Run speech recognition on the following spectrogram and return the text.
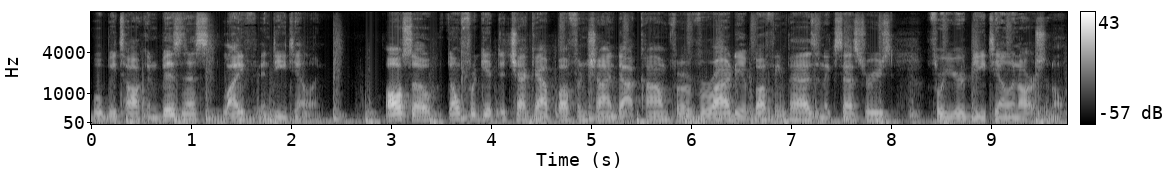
We'll be talking business, life, and detailing. Also, don't forget to check out buffandshine.com for a variety of buffing pads and accessories for your detailing arsenal.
